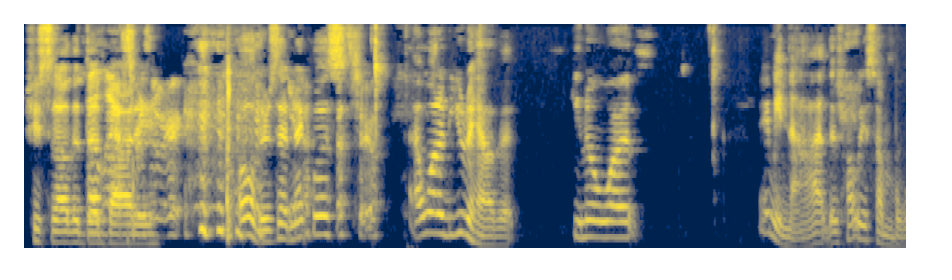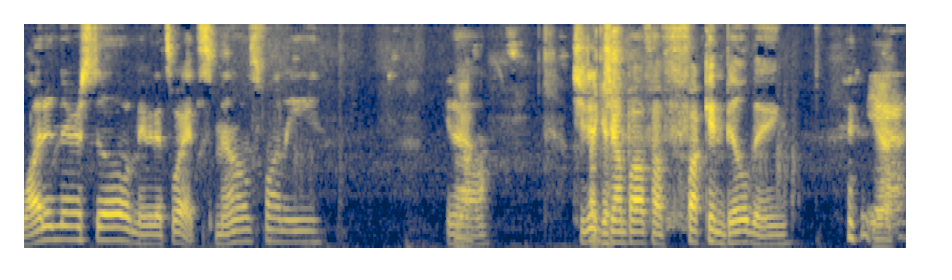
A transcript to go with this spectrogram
She saw the the dead last body. Oh, there's that Yeah, necklace? That's true. I wanted you to have it. You know what? Maybe not. There's probably some blood in there still. Maybe that's why it smells funny. You know. Yeah. She I didn't guess- jump off a fucking building. Yeah.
